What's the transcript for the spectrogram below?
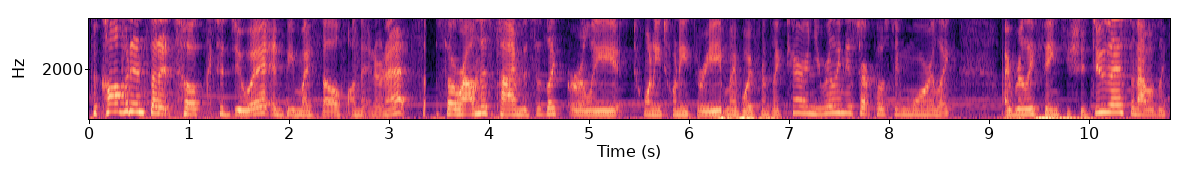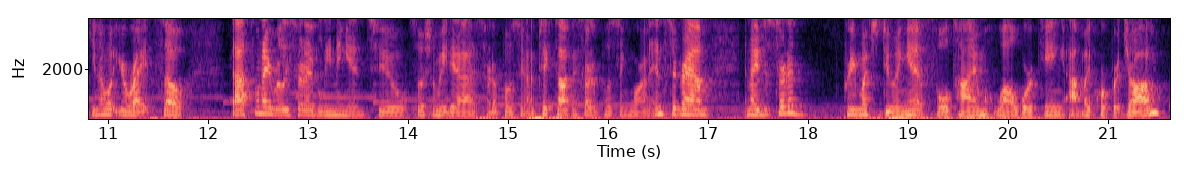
the confidence that it took to do it and be myself on the internet. So, so, around this time, this is like early 2023, my boyfriend's like, Taryn, you really need to start posting more. Like, I really think you should do this. And I was like, you know what, you're right. So that's when I really started leaning into social media. I started posting on TikTok, I started posting more on Instagram, and I just started pretty much doing it full time while working at my corporate job.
